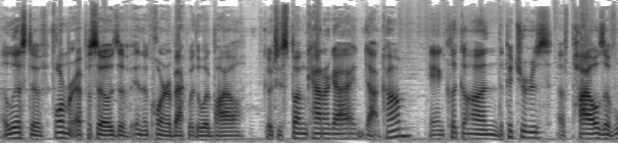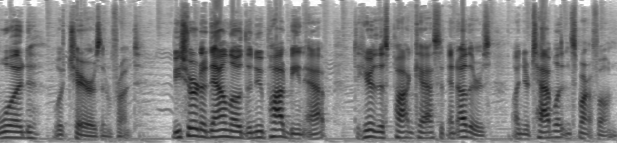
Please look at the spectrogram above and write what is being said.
a list of former episodes of In the Corner Back with the Woodpile, go to spuncounterguy.com and click on the pictures of piles of wood with chairs in front. Be sure to download the new Podbean app to hear this podcast and others on your tablet and smartphone.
